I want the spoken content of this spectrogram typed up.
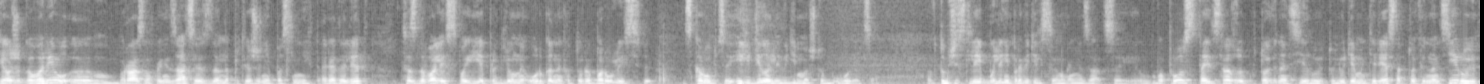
я уже говорил, э, разные организации да, на протяжении последних ряда лет создавали свои определенные органы, которые боролись с коррупцией или делали видимо, что борются. В том числе и были неправительственные организации. Вопрос стоит сразу, кто финансирует. Людям интересно, кто финансирует.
